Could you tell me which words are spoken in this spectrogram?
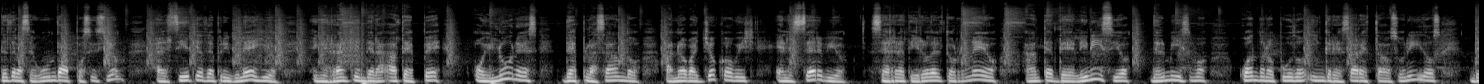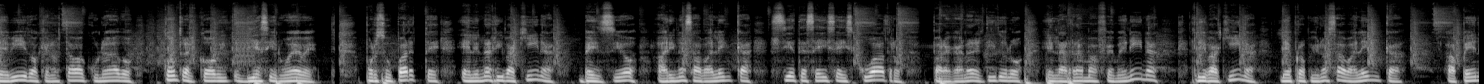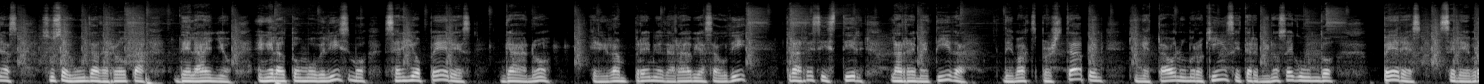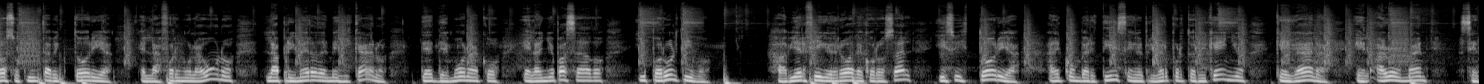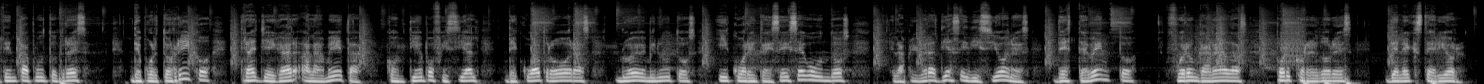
desde la segunda posición al sitio de privilegio en el ranking de la ATP hoy lunes, desplazando a Novak Djokovic, el serbio. Se retiró del torneo antes del inicio del mismo cuando no pudo ingresar a Estados Unidos debido a que no está vacunado contra el COVID-19. Por su parte, Elena Rivaquina venció a Arina Zabalenka 7-6-6-4 para ganar el título en la rama femenina. Rivaquina le propinó a Zabalenka apenas su segunda derrota del año. En el automovilismo, Sergio Pérez ganó el Gran Premio de Arabia Saudí tras resistir la arremetida de Max Verstappen, quien estaba número 15 y terminó segundo. Pérez celebró su quinta victoria en la Fórmula 1, la primera del mexicano desde Mónaco el año pasado. Y por último, Javier Figueroa de Corozal hizo historia al convertirse en el primer puertorriqueño que gana el Ironman 70.3 de Puerto Rico tras llegar a la meta con tiempo oficial de 4 horas 9 minutos y 46 segundos. En las primeras 10 ediciones de este evento fueron ganadas por corredores del exterior.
